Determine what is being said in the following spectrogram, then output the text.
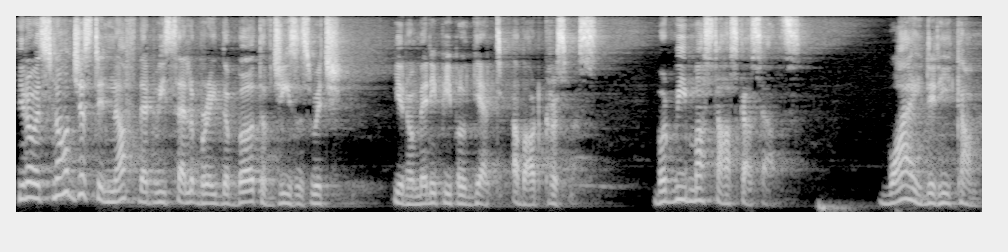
You know, it's not just enough that we celebrate the birth of Jesus, which, you know, many people get about Christmas, but we must ask ourselves why did he come?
